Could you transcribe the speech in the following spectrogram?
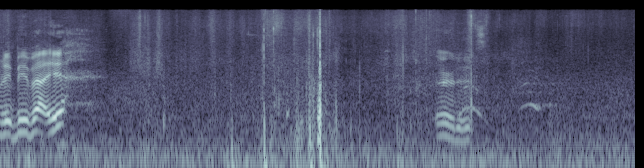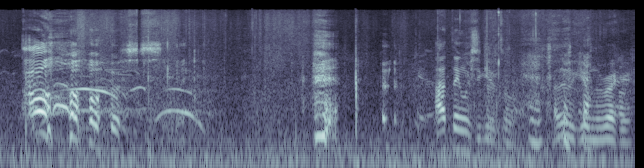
Would it be about here? There it is. Oh! shit. I think we should give it to him. I think we give him the record.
